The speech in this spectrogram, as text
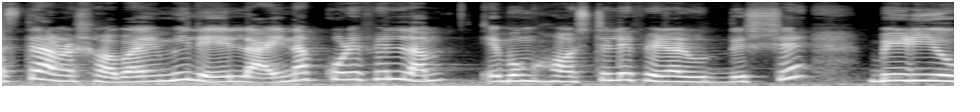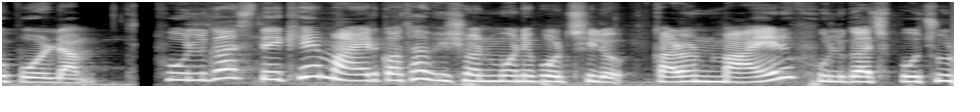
আস্তে আমরা সবাই মিলে লাইন আপ করে ফেললাম এবং হস্টেলে ফেরার উদ্দেশ্যে বেরিয়েও পড়লাম। ফুল গাছ দেখে মায়ের কথা ভীষণ মনে পড়ছিল, কারণ মায়ের ফুল গাছ প্রচুর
